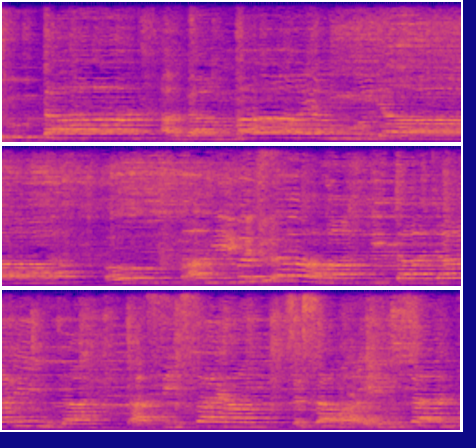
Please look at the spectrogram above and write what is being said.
Tuntutan agama yang mulia. Oh, mari bersama kita jalinkan kasih sayang sesama insan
